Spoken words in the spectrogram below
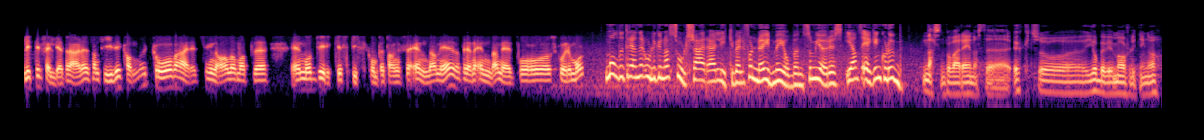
Litt tilfeldigheter er det. Samtidig kan det òg være et signal om at eh, en må dyrke spisskompetanse enda mer og trene enda mer på å skåre mål. Molde-trener Ole Gunnar Solskjær er likevel fornøyd med jobben som gjøres i hans egen klubb nesten på hver eneste økt så jobber vi med avslutninger.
